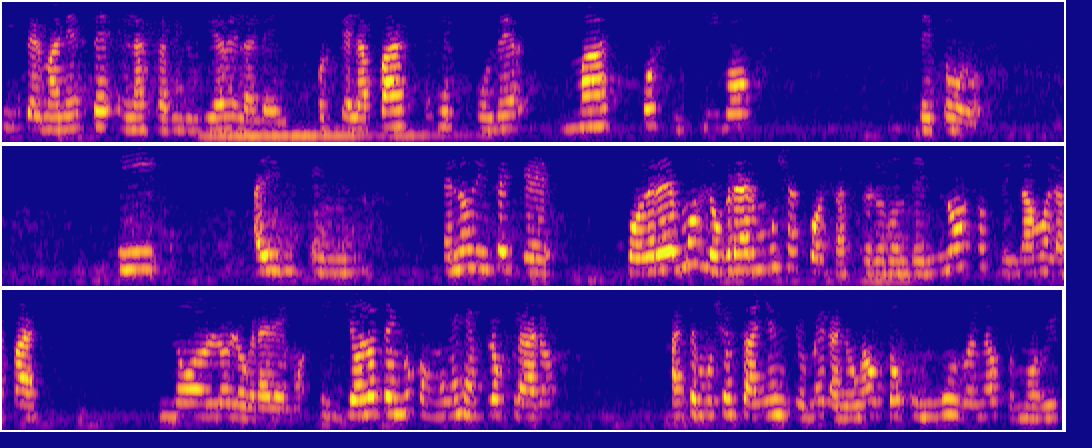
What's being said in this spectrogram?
y permanece en la sabiduría de la ley, porque la paz es el poder más positivo de todos. Y él nos dice que podremos lograr muchas cosas, pero donde no sostengamos la paz, no lo lograremos. Y yo lo tengo como un ejemplo claro. Hace muchos años yo me gané un auto, un muy buen automóvil.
